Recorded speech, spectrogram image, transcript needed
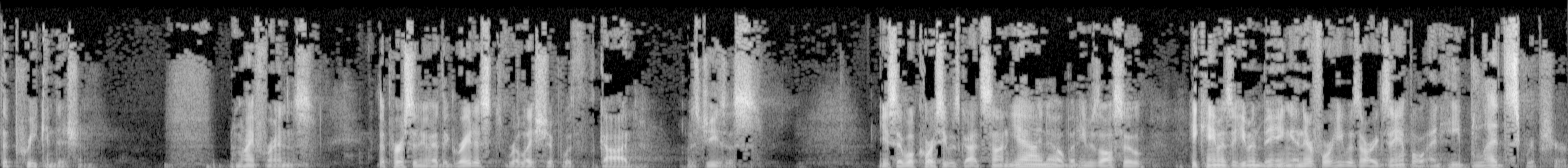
the precondition. My friends, the person who had the greatest relationship with God was Jesus. You say, well, of course, he was God's son. Yeah, I know, but he was also, he came as a human being, and therefore he was our example, and he bled Scripture.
